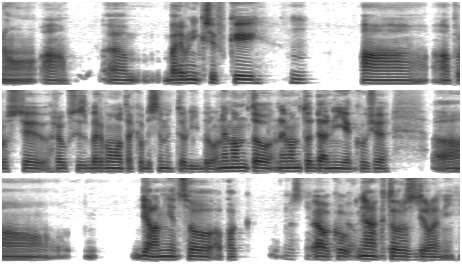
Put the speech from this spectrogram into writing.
no a uh, barevné křivky uh-huh. a, a prostě hraju si s barvama tak, aby se mi to líbilo. Nemám to, nemám to daný, jako že uh, dělám něco a pak Jasně, jako jo. nějak to rozdělený.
